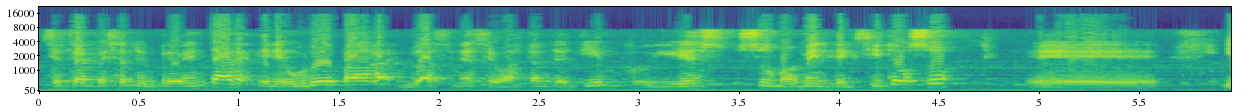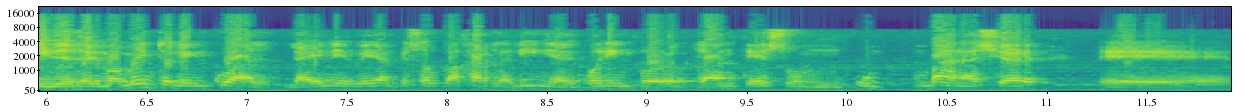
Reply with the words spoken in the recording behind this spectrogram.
se está empezando a implementar, en Europa lo hacen hace bastante tiempo y es sumamente exitoso, Eh, y desde el momento en el cual la NBA empezó a bajar la línea de cuán importante es un, un manager, eh,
